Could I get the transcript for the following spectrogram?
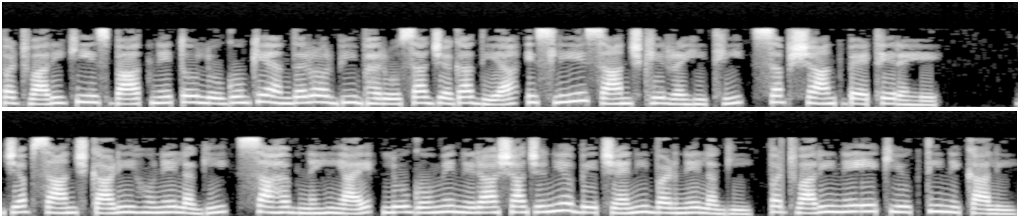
पटवारी की इस बात ने तो लोगों के अंदर और भी भरोसा जगा दिया, इसलिए साँझ घिर रही थी, सब शांत बैठे रहे। जब साँझ गाड़ी होने लगी, साहब नहीं आए, लोगों में निराशाजन्य बेचैनी बढ़ने लगी। पटवारी ने एक युक्ति निकाली।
